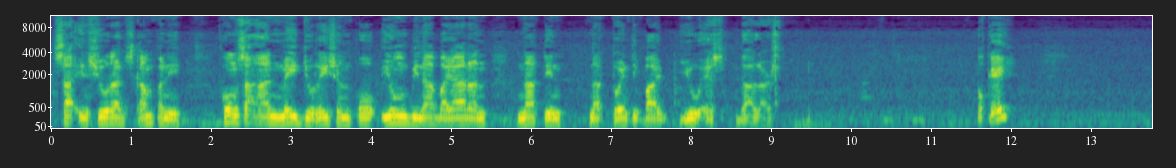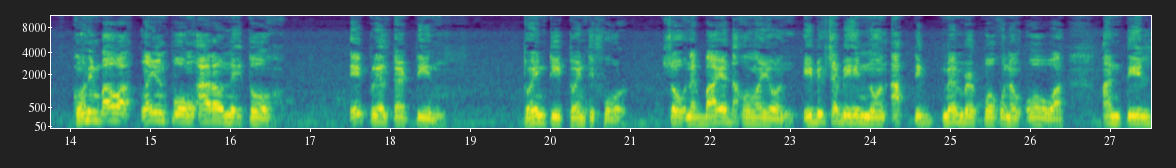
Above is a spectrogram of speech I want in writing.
sa insurance company kung saan may duration po yung binabayaran natin na 25 US dollars. Okay? Kung halimbawa, ngayon pong araw na ito, April 13, 2024. So, nagbayad ako ngayon. Ibig sabihin noon, active member po ko ng OWA until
